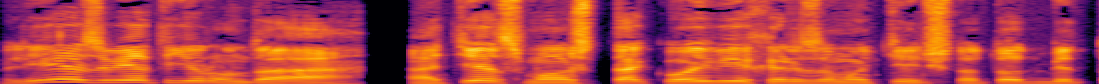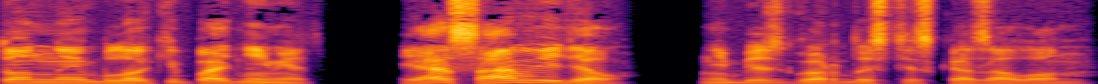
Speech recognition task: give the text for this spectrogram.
«Лезвие — это ерунда. Отец может такой вихрь замутить, что тот бетонные блоки поднимет. Я сам видел», — не без гордости сказал он.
